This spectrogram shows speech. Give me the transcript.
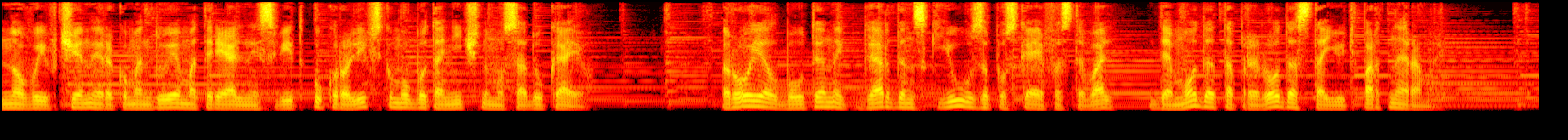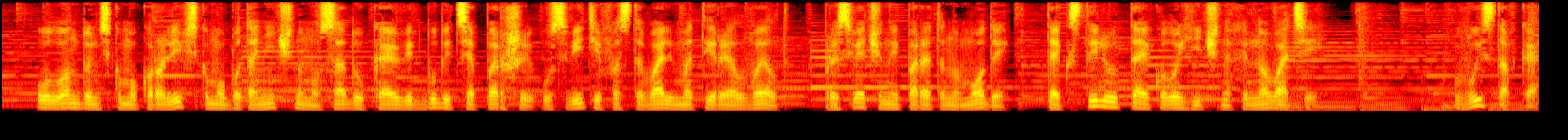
новий вчений рекомендує матеріальний світ у королівському ботанічному саду Каю. Royal Botanic Gardens Kew запускає фестиваль, де мода та природа стають партнерами. У лондонському королівському ботанічному саду Каю відбудеться перший у світі фестиваль Material World, присвячений перетину моди, текстилю та екологічних інновацій. Виставка,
